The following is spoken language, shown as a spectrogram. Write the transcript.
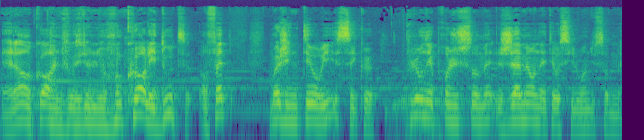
et là encore, encore les doutes. En fait, moi j'ai une théorie, c'est que plus on est proche du sommet, jamais on était aussi loin du sommet.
